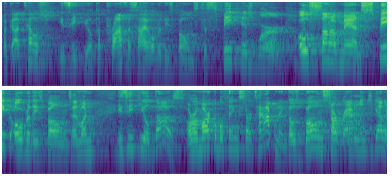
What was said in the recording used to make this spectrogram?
But God tells Ezekiel to prophesy over these bones, to speak his word. O Son of Man, speak over these bones. And when Ezekiel does, a remarkable thing starts happening. Those bones start rattling together.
